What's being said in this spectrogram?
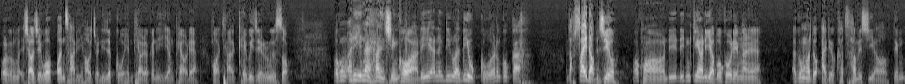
我讲小姐，我观察你好久，你这狗很漂亮，跟你一样漂亮。吼，听 KV 这路送。我讲啊，你那很辛苦啊，你安尼你来溜狗，安尼国家立屎立招。我看你恁囝你也无可能安尼啊。啊，讲我都爱着较惨要死哦。顶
